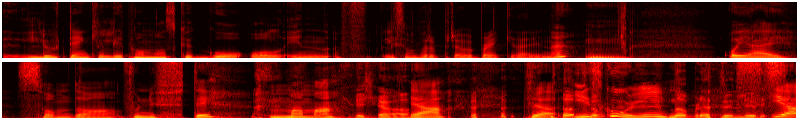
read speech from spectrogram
lurte egentlig litt på om han skulle gå all in liksom for å prøve å breake der inne. Mm. Og jeg, som da fornuftig mamma Ja. ja, fra, i skolen Nå ble du litt stram. Ja,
